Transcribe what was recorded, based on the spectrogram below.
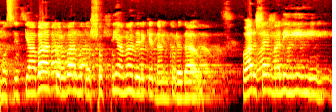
মসজিদকে আবাদ করবার মতো শক্তি আমাদেরকে দান করে দাও। ওয়ারসের মালিক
